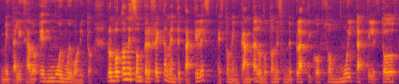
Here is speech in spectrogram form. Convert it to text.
metalizado. Es muy, muy bonito. Los botones son perfectamente táctiles. Esto me encanta. Los botones son de plástico, son muy táctiles todos.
